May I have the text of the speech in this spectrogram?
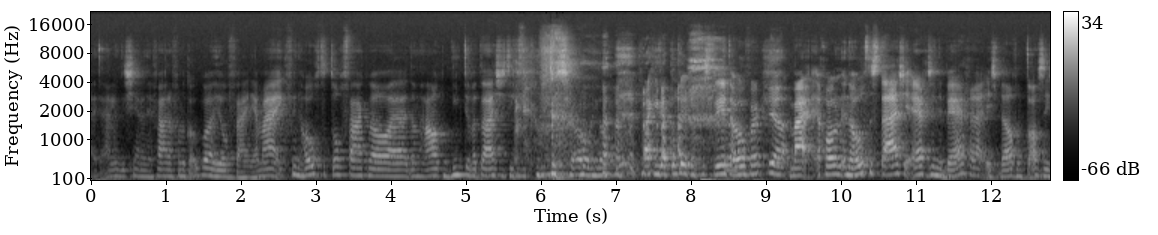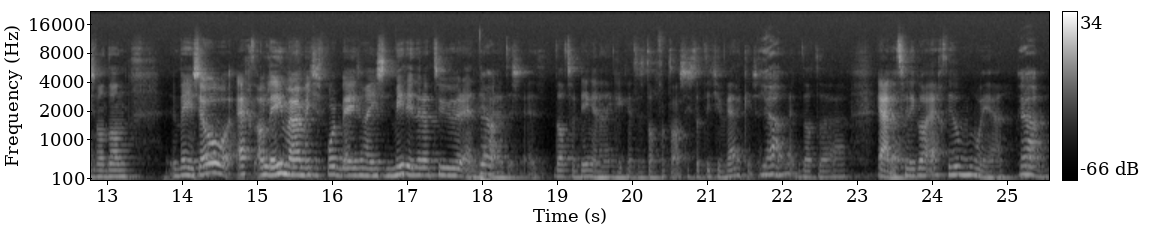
uiteindelijk de Sierra Nevada vond ik ook wel heel fijn. Ja, maar ik vind hoogte toch vaak wel, eh, dan haal ik niet de wattages die ik wil. Zo, en dan raak ik daar toch weer gefrustreerd over. ja. Maar gewoon een hoogtestage ergens in de bergen is wel fantastisch. Want dan ben je zo echt alleen maar met je sport bezig en je zit midden in de natuur. En ja, Ja. het is, het- dat soort dingen. Dan denk ik, het is toch fantastisch dat dit je werk is. Ja. Dat, eh, ja, dat vind ik wel echt heel mooi. Ja. Ja.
